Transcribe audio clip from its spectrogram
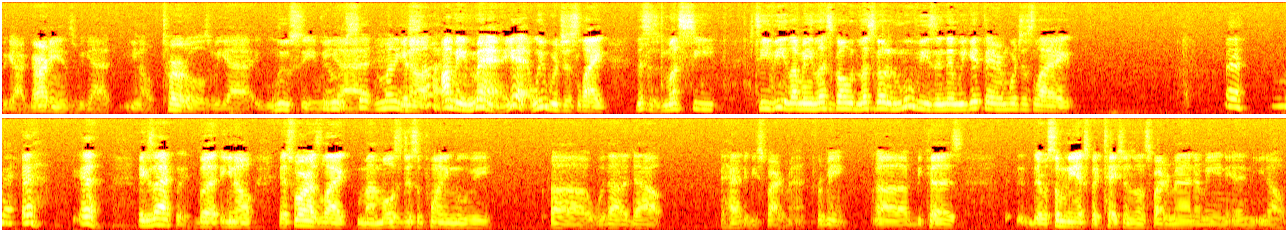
we got Guardians, we got you know Turtles, we got Lucy, we You got setting money you know. aside. I mean, man, yeah, we were just like, this is must see TV. I mean, let's go, let's go to the movies, and then we get there and we're just like, eh, Meh. yeah, yeah, exactly. But you know, as far as like my most disappointing movie, uh, without a doubt, it had to be Spider Man for me uh, because there were so many expectations on Spider Man. I mean, and you know,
